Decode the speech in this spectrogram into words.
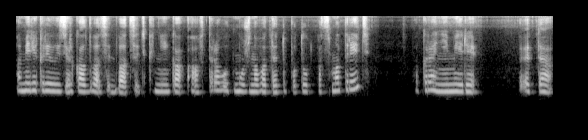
Америка кривых зеркал 2020. Книга автора. Вот можно вот эту тут посмотреть. По крайней мере, это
